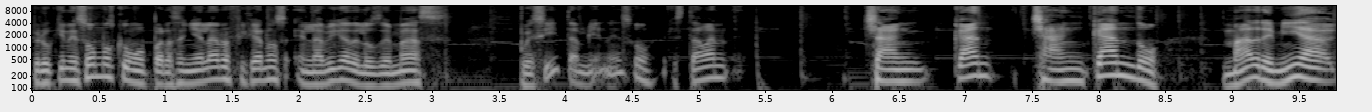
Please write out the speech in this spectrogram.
Pero quienes somos como para señalar o fijarnos en la viga de los demás. Pues sí, también eso. Estaban chancan, chancando. Madre mía,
